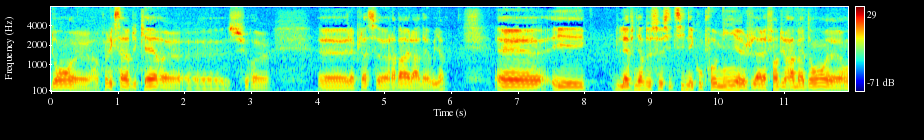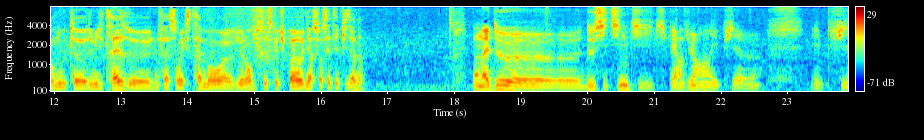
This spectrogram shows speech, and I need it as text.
dans euh, un peu l'extérieur du Caire sur la place Rabat al Ardaouia et l'avenir de ce city n'est compromis à la fin du Ramadan en août 2013 d'une façon extrêmement violente. Est-ce que tu pourrais revenir sur cet épisode? On a deux, deux sit-ins qui, perdurent hein, et puis et puis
